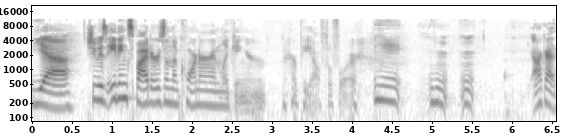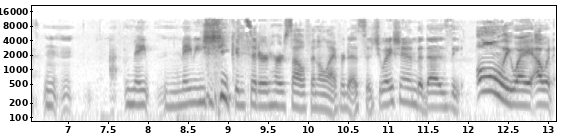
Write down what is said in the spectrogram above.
yeah. She was eating spiders in the corner and licking her her pee off the floor. I got mm-mm. maybe maybe she considered herself in a life or death situation, but that is the only way I would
